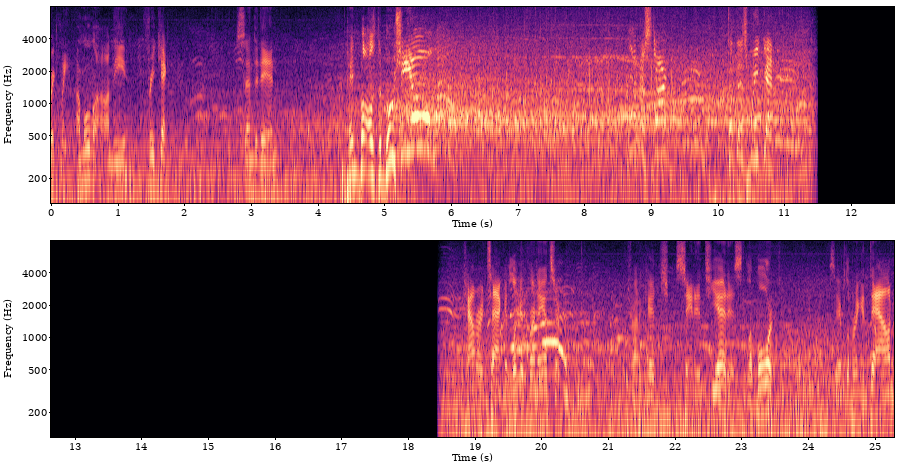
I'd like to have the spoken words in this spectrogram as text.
quickly. Hamouma on the free kick. Send it in. Pinballs to Bushi. Oh, wow! What a start to this weekend. Counterattack and looking for an answer. Trying to catch St. Etienne's. Laborde is able to bring it down.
